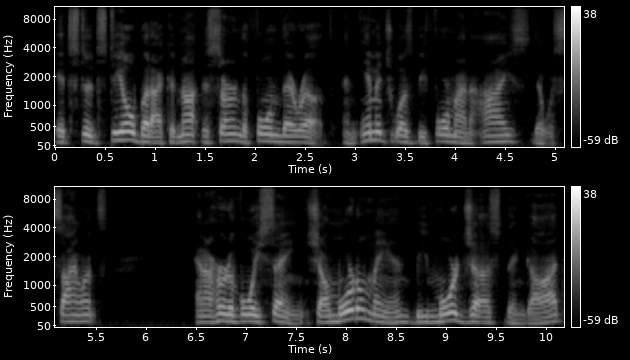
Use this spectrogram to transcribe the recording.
It stood still, but I could not discern the form thereof. An image was before mine eyes, there was silence, and I heard a voice saying, Shall mortal man be more just than God?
